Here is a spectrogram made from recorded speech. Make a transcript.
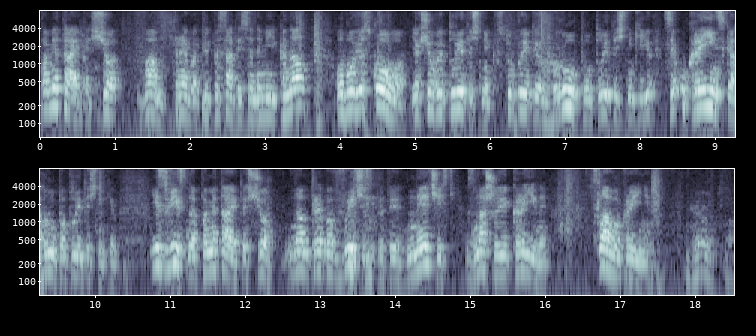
Пам'ятайте, що вам треба підписатися на мій канал. Обов'язково, якщо ви плиточник, вступити в групу плиточників. Це українська група плиточників. І звісно, пам'ятайте, що нам треба вичистити нечисть з нашої країни. Слава Україні! Героям слава.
